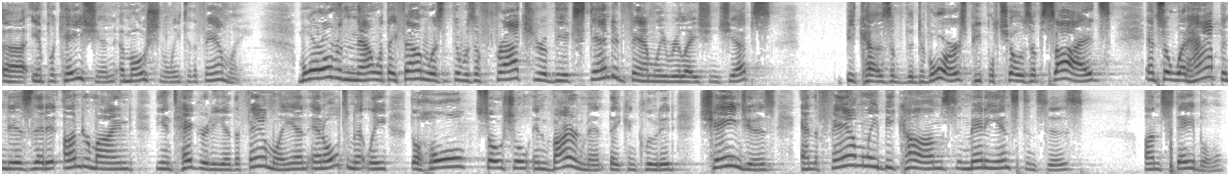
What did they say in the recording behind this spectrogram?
uh, implication emotionally to the family. Moreover than that, what they found was that there was a fracture of the extended family relationships because of the divorce. People chose up sides. And so what happened is that it undermined the integrity of the family. And, and ultimately, the whole social environment, they concluded, changes. And the family becomes, in many instances, unstable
